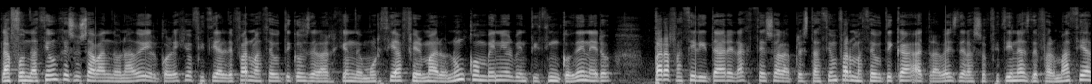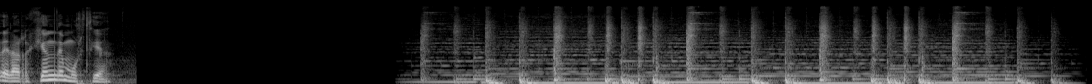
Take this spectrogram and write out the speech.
La Fundación Jesús Abandonado y el Colegio Oficial de Farmacéuticos de la región de Murcia firmaron un convenio el 25 de enero para facilitar el acceso a la prestación farmacéutica a través de las oficinas de farmacia de la región de Murcia.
